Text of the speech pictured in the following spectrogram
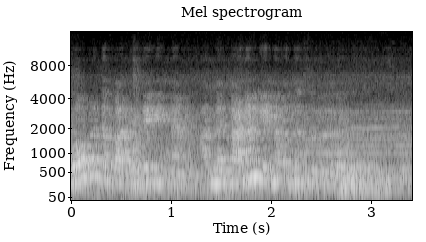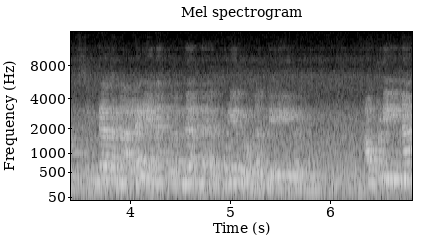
கோபுரத்தை பார்த்துட்டே நின்னேன் அந்த கணல் என்ன வந்து சுட்டதுனால எனக்கு வந்து அந்த குளிர் ஒன்றும் தெரியல. அப்படின்னா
